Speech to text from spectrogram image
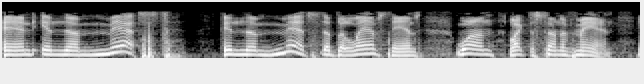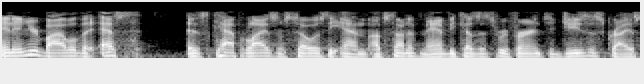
And in the midst, in the midst of the lampstands, one like the Son of Man. And in your Bible, the S is capitalized and so is the M of Son of Man because it's referring to Jesus Christ.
